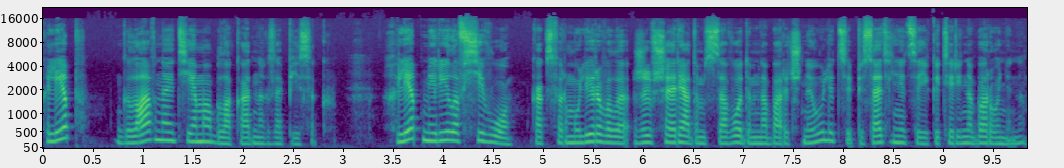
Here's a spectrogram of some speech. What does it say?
Хлеб – главная тема блокадных записок. Хлеб мерила всего, как сформулировала жившая рядом с заводом на Барочной улице писательница Екатерина Баронина.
